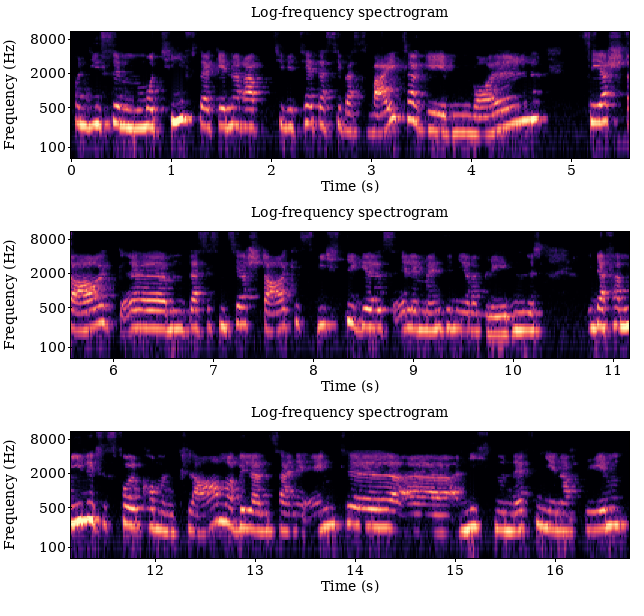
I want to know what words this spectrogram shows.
von diesem Motiv der Generativität, dass sie was weitergeben wollen, sehr stark, ähm, dass es ein sehr starkes, wichtiges Element in ihrem Leben ist. In der Familie ist es vollkommen klar, man will an seine Enkel, äh, an Nichten und Neffen, je nachdem,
